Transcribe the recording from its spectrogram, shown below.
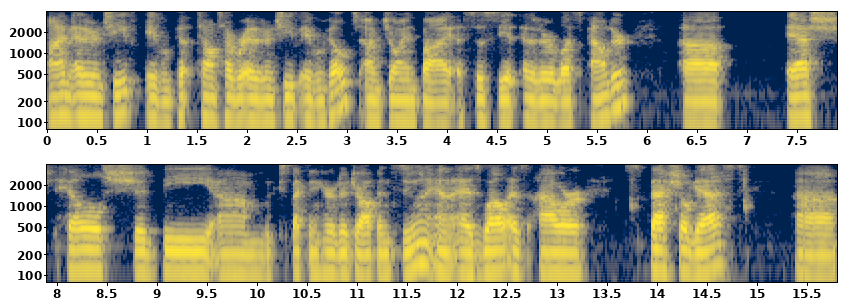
I'm editor in chief, Avram P- Tom's Hardware editor in chief, Avram Pilch. I'm joined by associate editor Les Pounder. Uh, Ash Hill should be um, expecting her to drop in soon, and as well as our special guest, uh,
